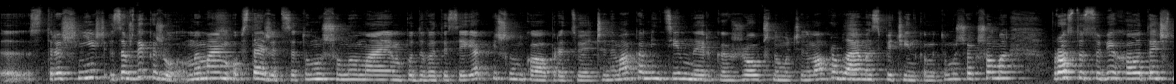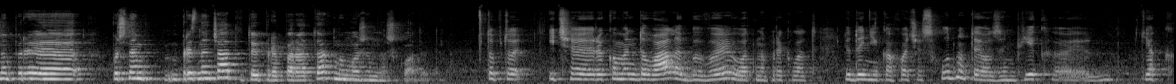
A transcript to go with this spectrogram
е, страшніше, завжди кажу, ми маємо обстежитися, тому що ми маємо подивитися, як підшлункова працює, чи нема камінців в нирках, жовчному, чи нема проблеми з печінками. Тому що якщо ми просто собі хаотично пере- почнемо призначати той препарат, так ми можемо нашкодити. Тобто, і чи рекомендували би ви, от, наприклад, людині, яка хоче схуднути, Оземпік е, як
